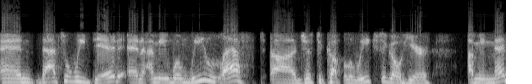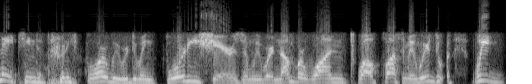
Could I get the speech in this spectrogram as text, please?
And that's what we did. And I mean, when we left uh, just a couple of weeks ago here, I mean, men 18 to 34, we were doing 40 shares and we were number one, 12 plus. I mean, we do, we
